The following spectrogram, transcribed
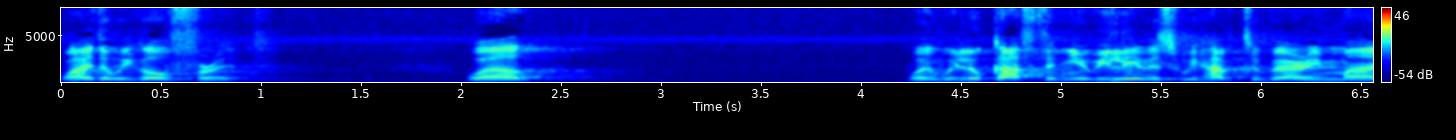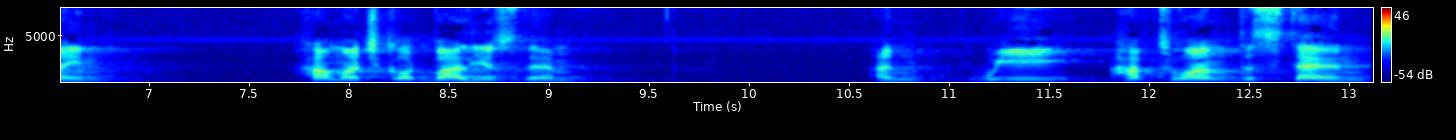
Why do we go for it? Well, when we look after new believers, we have to bear in mind how much God values them. And we have to understand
